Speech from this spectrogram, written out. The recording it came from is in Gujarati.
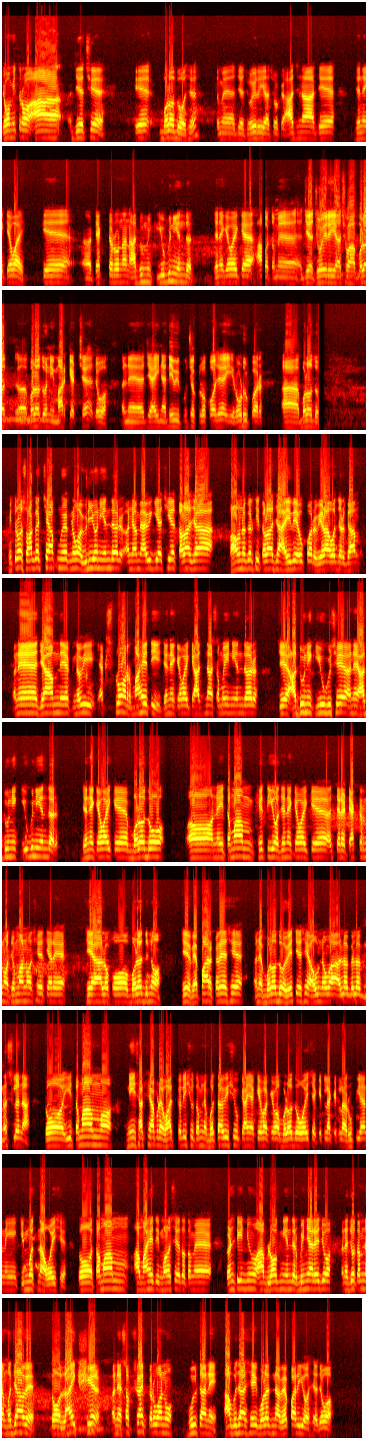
જો મિત્રો, આ જે છે, એ બળદો છે. તમે જે જોઈ રહ્યા છો કે આજના જે જેને કહેવાય કે ટ્રેક્ટરોના આધુનિક યુગની અંદર, જેને કહેવાય કે આ તમે જે જોઈ રહ્યા છો, આ બળદ બળદોની માર્કેટ છે, જુઓ. અને જે અહીંના દેવી પૂજક લોકો છે એ રોડ ઉપર આ બળદો. મિત્રો, સ્વાગત છે આપનું એક નવા વિડીયોની અંદર. અને અમે આવી ગયા છીએ તળાજા, ભાવનગરથી તળાજા હાઈવે ઉપર વેળાવદર ગામ. અને જ્યાં અમને એક નવી એક્સપ્લોર માહિતી, જેને કહેવાય કે આજના સમયની અંદર જે આધુનિક યુગ છે અને આધુનિક યુગની અંદર, જેને કહેવાય કે બળદો અને તમામ ખેતીઓ, જેને કહેવાય કે અત્યારે ટ્રેક્ટરનો જમાનો છે, ત્યારે જે આ લોકો બળદનો જે વેપાર કરે છે અને બળદો વેચે છે અવનવા અલગ અલગ નસ્લના, તો એ તમામ ની સાથે આપણે વાત કરીશું, તમને બતાવીશું કે અહીંયા કેવા કેવા બળદો હોય છે, કેટલા કેટલા રૂપિયાની કિંમતના હોય છે. તો તમામ આ માહિતી મળશે, તો તમે કન્ટિન્યુ આ બ્લોગની અંદર બન્યા રહેજો. અને જો તમને મજા આવે, તો લાઈક શેર અને સબસ્ક્રાઇબ કરવાનું ભૂલતા નહીં. આ બધા છે બળદના વેપારીઓ છે, જુઓ.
